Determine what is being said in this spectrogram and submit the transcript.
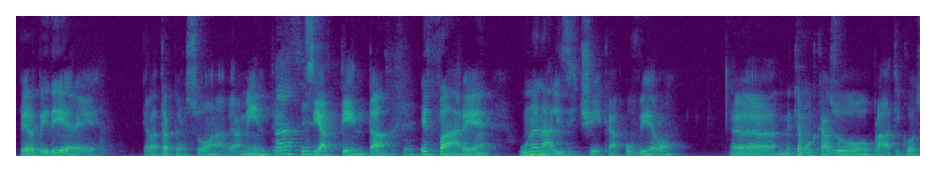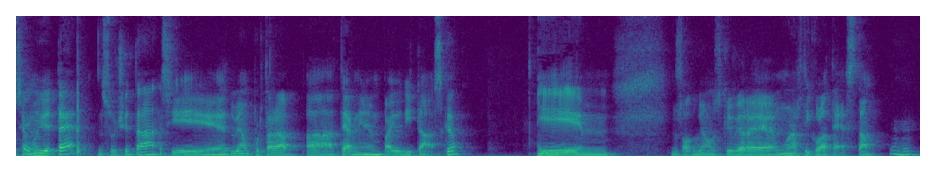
per vedere che l'altra persona veramente Ah, sì. sia attenta, Sì, sì. e fare un'analisi cieca, ovvero eh, mettiamo il caso pratico, siamo io e te in società, si- dobbiamo portare a, a termine un paio di task e mm, non so, dobbiamo scrivere un articolo a testa. Mhm.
